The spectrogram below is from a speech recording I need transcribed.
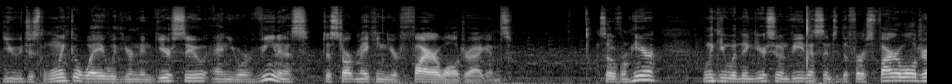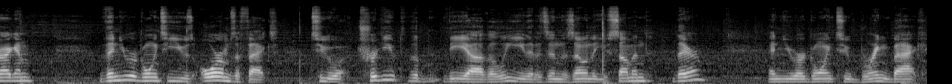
you just link away with your Ningirsu and your Venus to start making your Firewall Dragons. So from here, linking with Ningirsu and Venus into the first Firewall Dragon, then you are going to use Aurum's effect to tribute the the uh, the Lee that is in the zone that you summoned there, and you are going to bring back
